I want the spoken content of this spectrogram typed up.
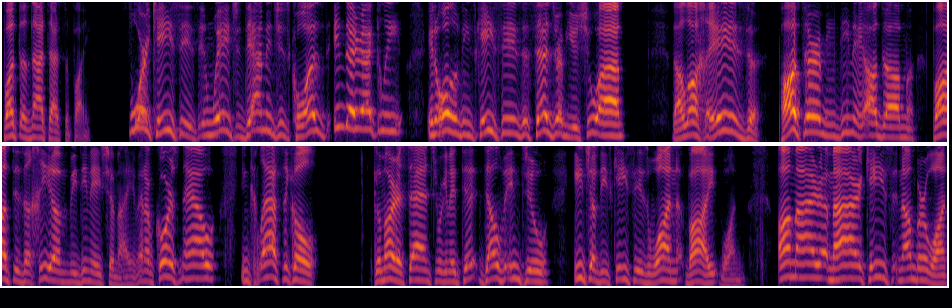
but does not testify. Four cases in which damage is caused indirectly. In all of these cases, it says Rabbi Yeshua, the halacha is Pater midine Adam, but is a chiyav midine Shemayim. And of course, now in classical Gemara sense, we're going to delve into each of these cases one by one. Amar Amar, case number one.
